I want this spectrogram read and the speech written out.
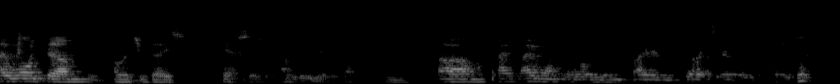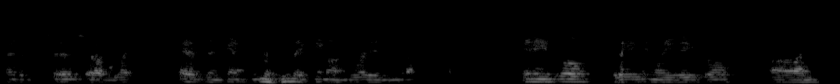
I won't, um, I'll let you guys. Yes. Um, I, I won't go over the entire report here. because it just kind of Says, uh, what has been happening, since they came on board in, uh, in April, late in late April. Um,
